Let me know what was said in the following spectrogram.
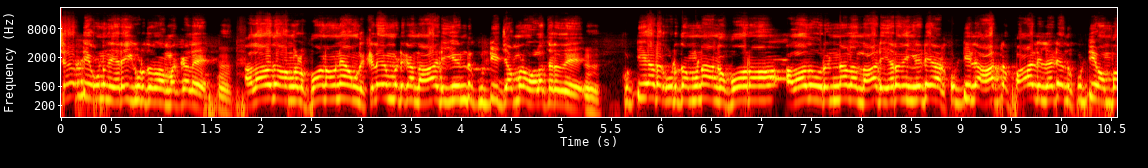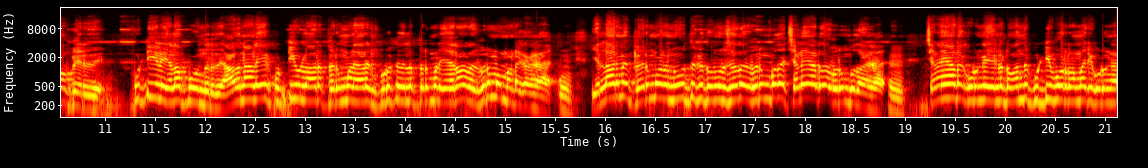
சேஃப்டி கொண்டு வந்து இறக்கி கொடுத்துருவோம் மக்கள். அதாவது அவங்க போனவொடனே அவங்க கிலோமீட்டருக்கு அந்த ஆடு ஈண்டு குட்டி ஜம்மனை வளர்த்துறது. குட்டி ஆடை கொடுத்தோம்னா அங்க போறோம். அதாவது ஒரு ரெண்டு நாள் அந்த ஆடு இறதிங்காட்டி குட்டியில ஆட்டை பால் இல்லாட்டி அந்த குட்டி வம்பா போயிருது. குட்டியில இழப்பு வந்துருது. அதனாலேயே குட்டி உள்ள ஆடை பெரும்பாலும் யாரும் கொடுக்கறதுல பெரும்பாலும் யாரும் அதை விரும்ப மாட்டேங்காங்க. எல்லாருமே பெரும்பாலும் நூத்துக்கு தொண்ணூறு சதவீதம் விரும்புறது சென்னையாடு தான் விரும்புதாங்க. சென்னையாடை கொடுங்க எங்கிட்ட வந்து குட்டி போடுற மாதிரி கொடுங்க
